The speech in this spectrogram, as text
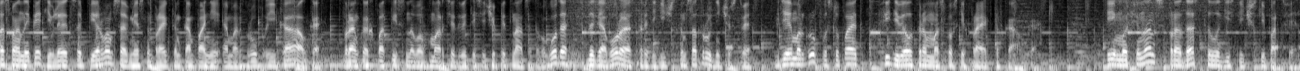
Басманный 5 является первым совместным проектом компании MR Group и Каалка в рамках подписанного в марте 2015 года договора о стратегическом сотрудничестве, где MR Group выступает фи-девелопером московских проектов Каалка. Иммофинанс продаст логистический портфель.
